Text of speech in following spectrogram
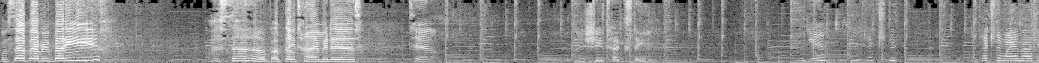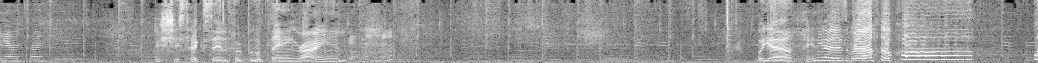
What's up, everybody? What's up? Update time. It is 10. And she texting. Yeah, I'm texting. I'm texting my imaginary friend. She's texting her boo thing, Ryan. Uh huh. But yeah, anyways, we're at the park. Woo!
